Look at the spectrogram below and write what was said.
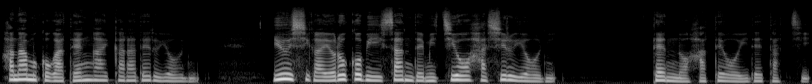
花婿が天外から出るように勇士が喜び勇んで道を走るように天の果てをいで立ち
